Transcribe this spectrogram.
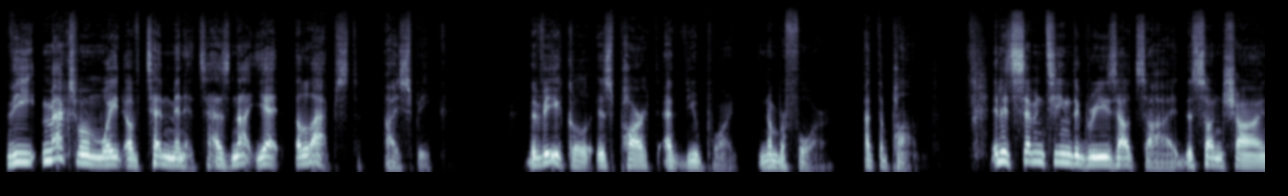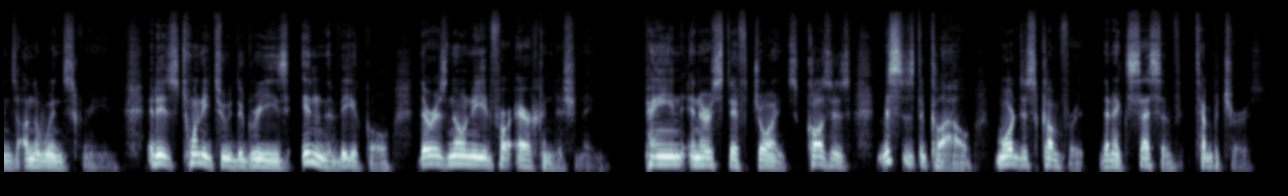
The maximum wait of 10 minutes has not yet elapsed, I speak. The vehicle is parked at viewpoint number four at the pond. It is 17 degrees outside. The sun shines on the windscreen. It is 22 degrees in the vehicle. There is no need for air conditioning. Pain in her stiff joints causes Mrs. DeClow more discomfort than excessive temperatures.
